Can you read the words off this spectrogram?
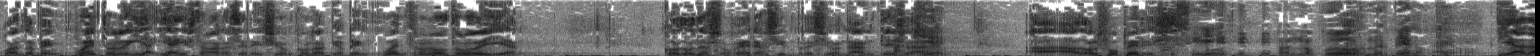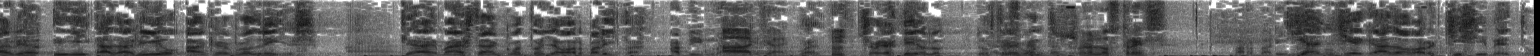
Cuando me encuentro, y, y ahí estaba la selección Colombia, me encuentro el otro día con unas ojeras impresionantes ¿A quién? a Adolfo Pérez. Sí, no, no pudo No. dormir bien. Y a, Darío, y a Darío Ángel Rodríguez, que además estaban con Doña Barbarita. Ah, ya. ya. Bueno, se habían ido los, los tres juntos. Fueron los tres. Barbarita. Y han llegado a Barquisimeto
